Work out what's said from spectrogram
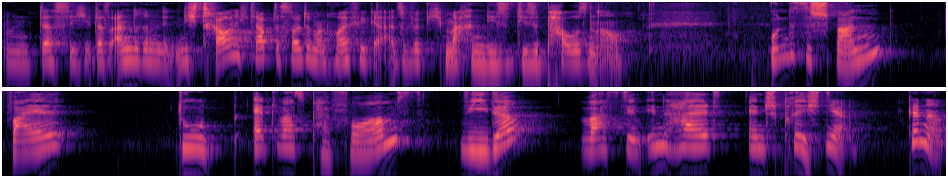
und dass sich das andere nicht trauen. Ich glaube, das sollte man häufiger also wirklich machen, diese, diese Pausen auch. Und es ist spannend, weil du etwas performst, wieder, was dem Inhalt entspricht. Ja, genau.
